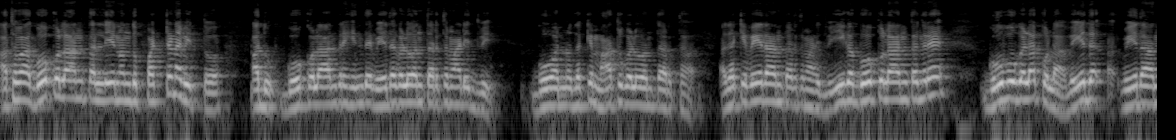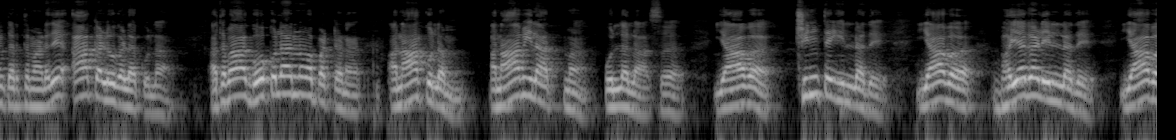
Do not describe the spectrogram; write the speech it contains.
ಅಥವಾ ಗೋಕುಲ ಅಂತಲ್ಲಿ ಏನೊಂದು ಪಟ್ಟಣವಿತ್ತೋ ಅದು ಗೋಕುಲ ಅಂದ್ರೆ ಹಿಂದೆ ವೇದಗಳು ಅಂತ ಅರ್ಥ ಮಾಡಿದ್ವಿ. ಗೋ ಅನ್ನೋದಕ್ಕೆ ಮಾತುಗಳು ಅಂತ ಅರ್ಥ. ಅದಕ್ಕೆ ವೇದ ಅಂತ ಅರ್ಥ ಮಾಡಿದ್ವಿ. ಈಗ ಗೋಕುಲ ಅಂತಂದ್ರೆ ಗೋವುಗಳ ಕುಲ, ವೇದ ವೇದ ಅಂತ ಅರ್ಥ ಮಾಡದೆ ಆಕಳುಗಳ ಕುಲ. ಅಥವಾ ಗೋಕುಲ ಅನ್ನುವ ಪಟ್ಟಣ, ಅನಾಕುಲಂ, ಅನಾವಿಲಾತ್ಮ, ಉಲ್ಲಲಾಸ. ಯಾವ ಚಿಂತೆ ಇಲ್ಲದೆ ಯಾವ ಭಯಗಳಿಲ್ಲದೆ, ಯಾವ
